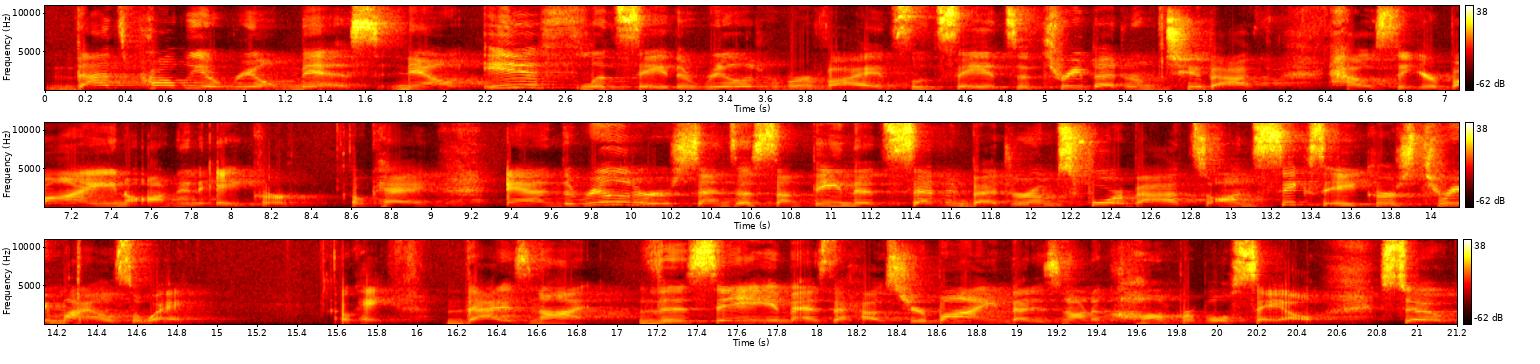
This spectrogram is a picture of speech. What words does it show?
that's probably a real miss. Now, if, let's say, the realtor provides, let's say it's a three bedroom, two bath house that you're buying on an acre, okay? And the realtor sends us something that's seven bedrooms, four baths on six acres, three miles away. Okay, that is not the same as the house you're buying. That is not a comparable sale. So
